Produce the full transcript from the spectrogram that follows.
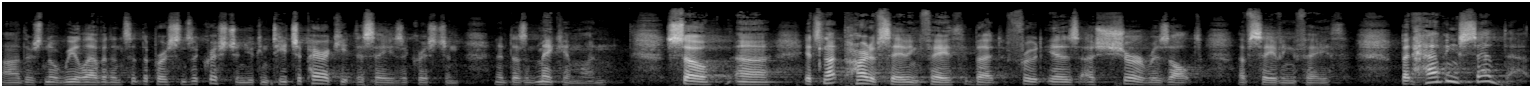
uh, there's no real evidence that the person's a Christian. You can teach a parakeet to say he's a Christian, and it doesn't make him one. So uh, it's not part of saving faith, but fruit is a sure result of saving faith. But having said that,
